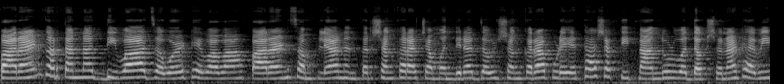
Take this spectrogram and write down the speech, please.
पारायण करताना दिवा जवळ ठेवावा. पारायण संपल्यानंतर शंकराच्या मंदिरात जाऊन शंकरापुढे यथाशक्ती तांदूळ व दक्षिणा ठेवी.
